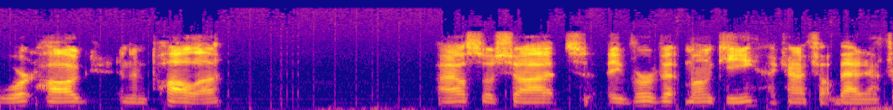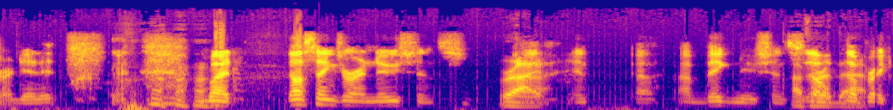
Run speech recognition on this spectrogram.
warthog, and impala. I also shot a vervet monkey. I kind of felt bad after I did it, but those things are a nuisance, right. uh, and uh, a big nuisance. I've they'll, heard they'll break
